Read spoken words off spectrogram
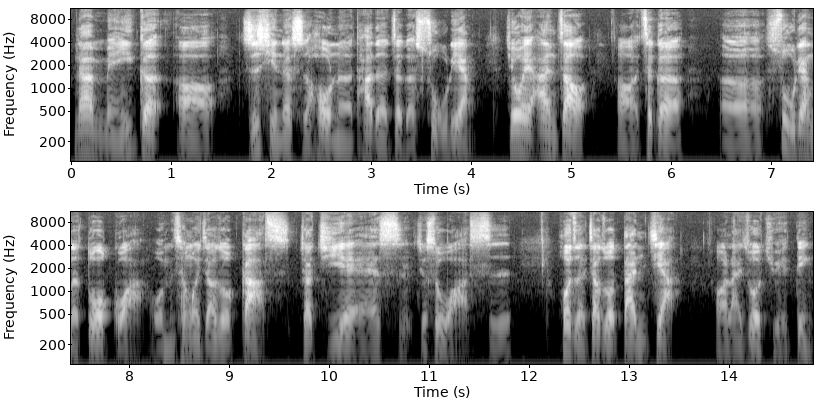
那每一个呃执行的时候呢，它的这个数量就会按照啊、这个呃数量的多寡，我们称为叫做 gas，叫 gas，就是瓦斯，或者叫做单价哦来做决定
